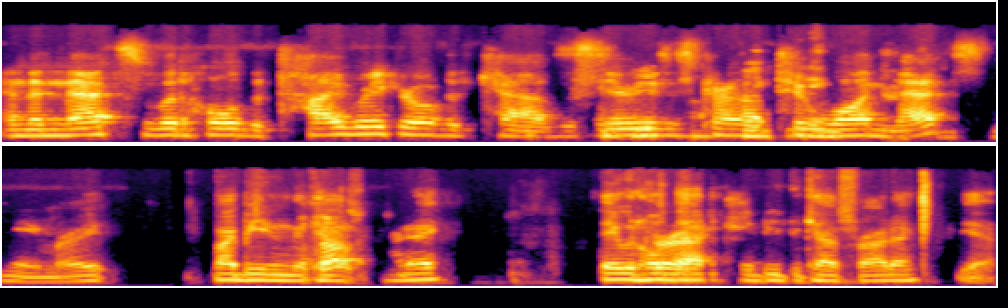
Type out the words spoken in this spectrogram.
and the Nets would hold the tiebreaker over the Cavs. The series is currently two one Nets. Game right by beating the Cavs Friday. They would hold Correct. that if they beat the Cavs Friday. Yeah.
